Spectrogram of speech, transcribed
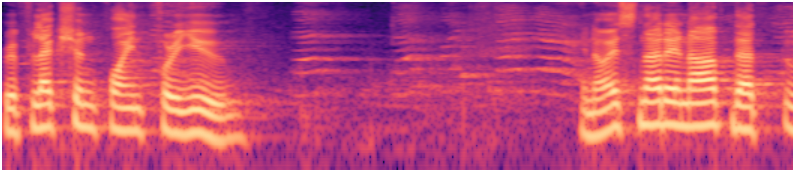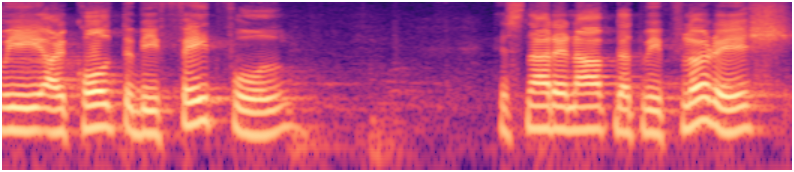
reflection point for you. You know, it's not enough that we are called to be faithful, it's not enough that we flourish.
